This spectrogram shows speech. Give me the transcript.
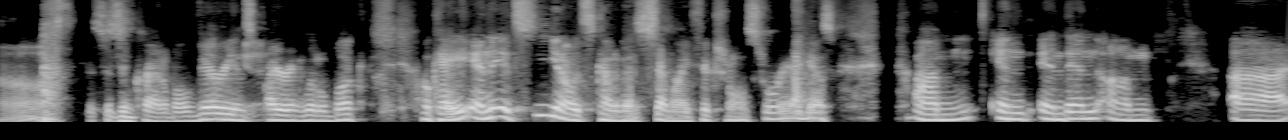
Oh, This is incredible. Very inspiring little book. Okay. And it's, you know, it's kind of a semi fictional story, I guess. Um, and, and then, um, uh,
